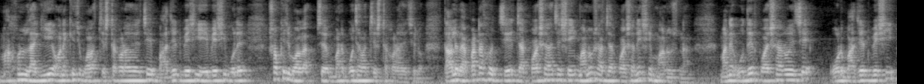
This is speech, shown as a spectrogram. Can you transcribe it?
মাখন লাগিয়ে অনেক কিছু বলার চেষ্টা করা হয়েছে বাজেট বেশি এ বেশি বলে সব কিছু বলার চে- মানে বোঝাবার চেষ্টা করা হয়েছিল। তাহলে ব্যাপারটা হচ্ছে, যার পয়সা আছে সেই মানুষ আর যার পয়সা নেই সেই মানুষ না। মানে ওদের পয়সা রয়েছে, ওর বাজেট বেশি,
